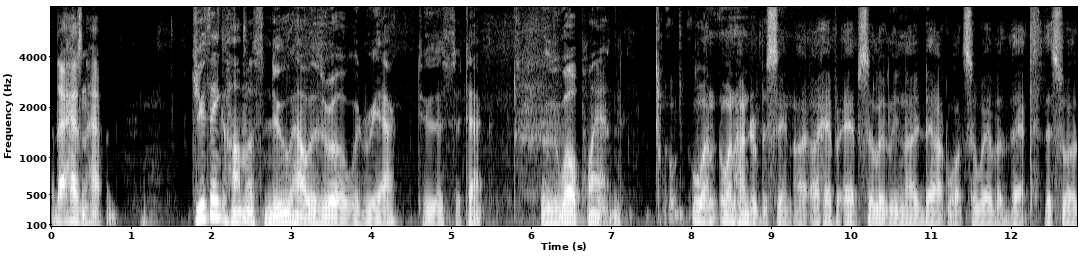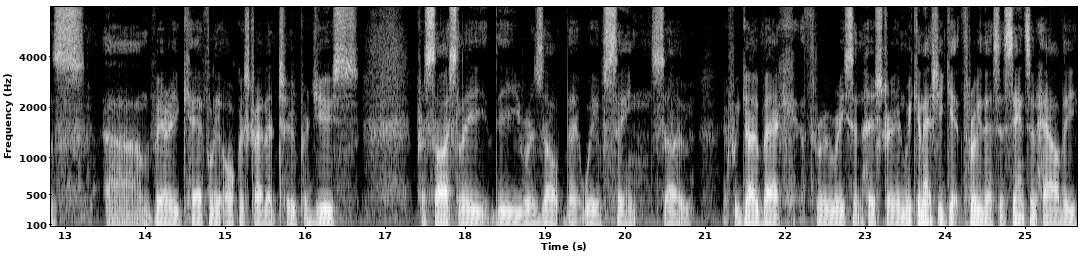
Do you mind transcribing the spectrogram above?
That hasn't happened. Do you think Hamas knew how Israel would react to this attack? It was well planned. One one hundred percent. I have absolutely no doubt whatsoever that this was um, very carefully orchestrated to produce precisely the result that we've seen. So, if we go back through recent history, and we can actually get through this, a sense of how the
